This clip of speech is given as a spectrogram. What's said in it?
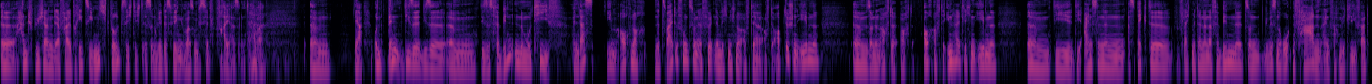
äh, Handbüchern der Fall Prezi nicht berücksichtigt ist und wir deswegen immer so ein bisschen freier sind. Aber ähm, ja, und wenn diese, diese, ähm, dieses verbindende Motiv, wenn das eben auch noch eine zweite Funktion erfüllt, nämlich nicht nur auf der, auf der optischen Ebene, ähm, sondern auch, der, auch, auch auf der inhaltlichen Ebene, ähm, die die einzelnen Aspekte vielleicht miteinander verbindet, so einen gewissen roten Faden einfach mitliefert,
